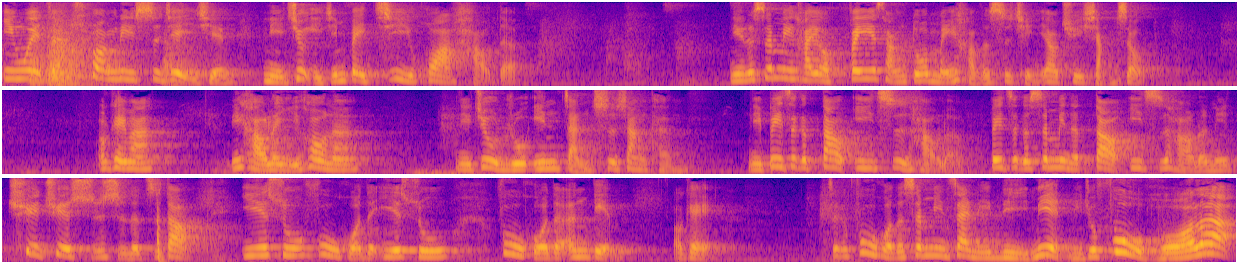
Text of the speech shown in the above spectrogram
因为在创立世界以前，你就已经被计划好的，你的生命还有非常多美好的事情要去享受，OK 吗？你好了以后呢，你就如鹰展翅上腾。你被这个道医治好了，被这个生命的道医治好了，你确确实实的知道耶稣复活的耶稣复活的恩典。OK，这个复活的生命在你里面，你就复活了。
